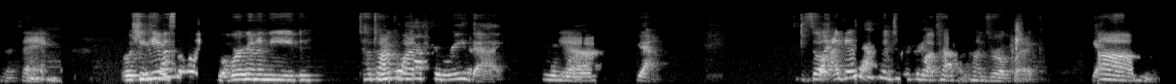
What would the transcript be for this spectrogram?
in the thing. Well, she We gave us a link, but we're going to need to talk about. have to read that. Yeah. yeah. So but- I guess yeah. we could talk about traffic cones real quick. Yes. Um,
